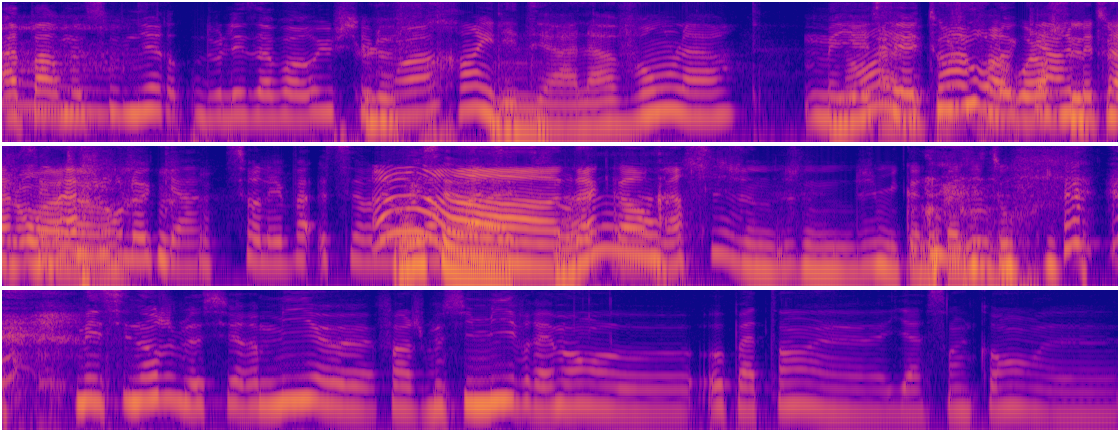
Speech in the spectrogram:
à part me souvenir de les avoir eus chez moi, le frein, il était à l'avant là. Mais c'est toujours, le cas. C'est toujours, le cas. Sur les, sur les... Ah, d'accord, merci, je ne m'y connais pas du tout. Mais sinon, je me suis remis, euh, enfin, je me suis mis vraiment au, patin euh, il y a cinq ans euh,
